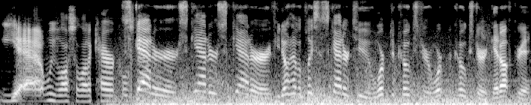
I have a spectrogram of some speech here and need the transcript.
Yeah, we've lost a lot of characters. Scatter, scatter, scatter. If you don't have a place to scatter to, warp to Coaster, warp to Coaster. Get off grid.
